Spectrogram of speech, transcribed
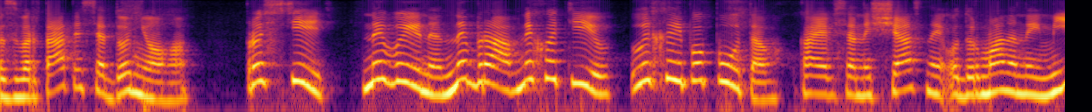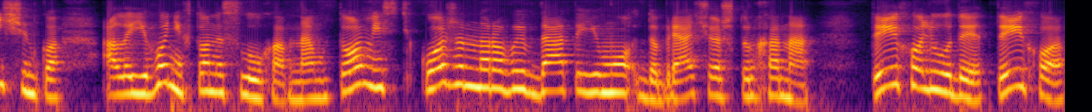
звертатися до нього. Простіть, не винен, не брав, не хотів, лихий попутав, каявся нещасний, одурманений Міщенко, але його ніхто не слухав. Натомість кожен норовив дати йому добрячого штурхана. Тихо, люди, тихо.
